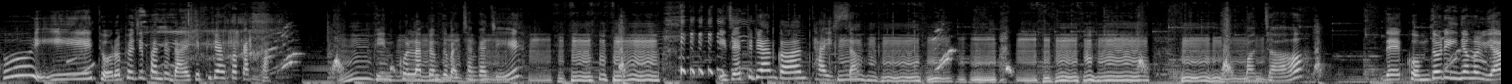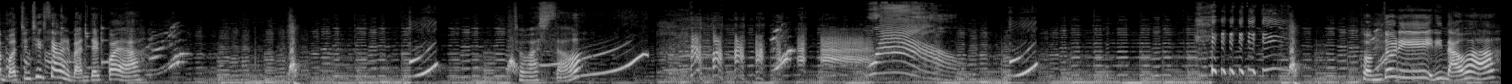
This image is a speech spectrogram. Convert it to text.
오, 이 도로 표지판도 나에게 필요할 것 같아. 빈 콜라병도 마찬가지. 이제 필요한 건 다 있어. 먼저 내 곰돌이 인형을 위한 멋진 책상을 만들 거야. 좋았어. 곰돌이 이리 나와.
